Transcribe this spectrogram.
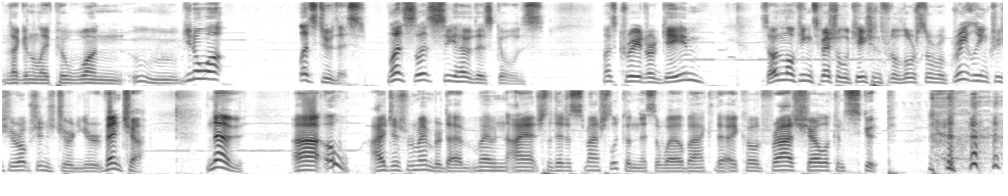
Is that gonna life pool 1? Ooh, you know what? Let's do this. Let's let's see how this goes. Let's create our game. So unlocking special locations for the lore store will greatly increase your options during your adventure. Now, uh, oh, I just remembered that when I actually did a smash look on this a while back that I called Fraz, Sherlock, and Scoop.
